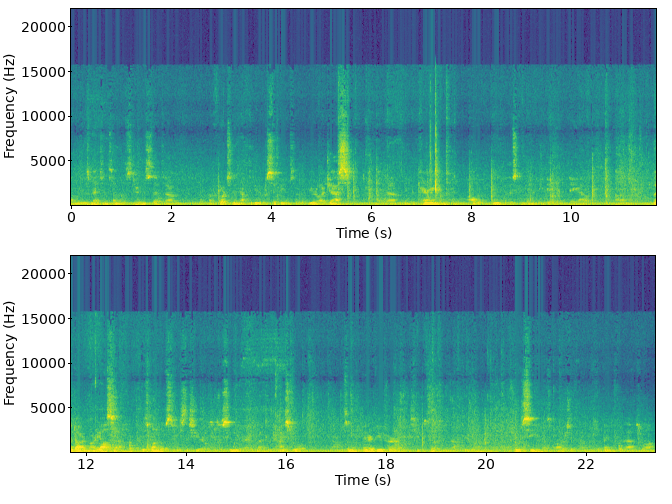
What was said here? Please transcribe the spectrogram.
um, it was mentioned, some of the students that, um, are fortunate enough to be the recipients of your largesse and, um, and the caring and, all that you do for this community day in and day out. Um, My daughter Marielsa is one of those students this year. She's a senior at Lexington High School. Um, Some of them interviewed her and she was fortunate enough to, um, to receive a scholarship from her, so thank you for that as well.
